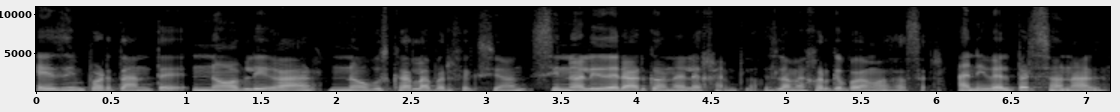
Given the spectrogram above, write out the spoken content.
Es importante no obligar, no buscar la perfección, sino liderar con el ejemplo. Es lo mejor que podemos hacer. A nivel personal,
